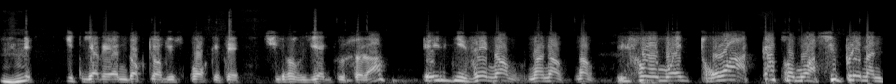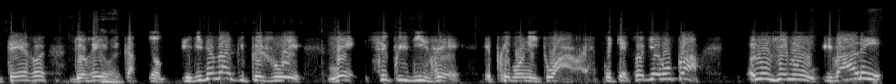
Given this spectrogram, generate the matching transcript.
Mhm. et il y avait un docteur du sport qui était chirurgien, tout cela, et il disait non, non, non, non, il faut au moins trois, quatre mois supplémentaires de rééducation. Évidemment qu'il peut jouer, mais ce qu'il disait est prémonitoire, peut-être bien ou pas. Le genou, il va aller,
